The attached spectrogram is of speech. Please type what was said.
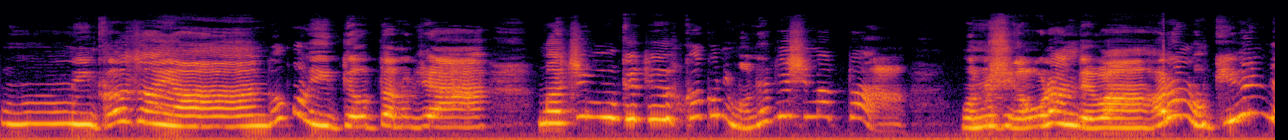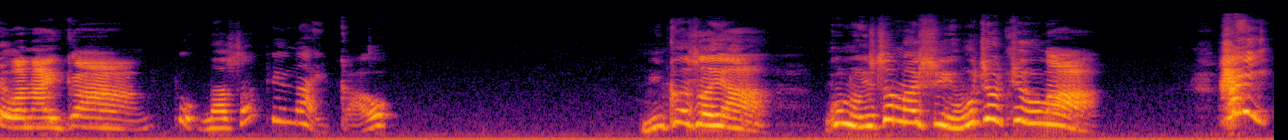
うーん三笠や、どこに行っておったのじゃ。待ちぼけて深くにも寝てしまった。お主がおらんでは腹も切れんではないか。情けない顔。三笠や、この勇ましいお女中は。はい、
